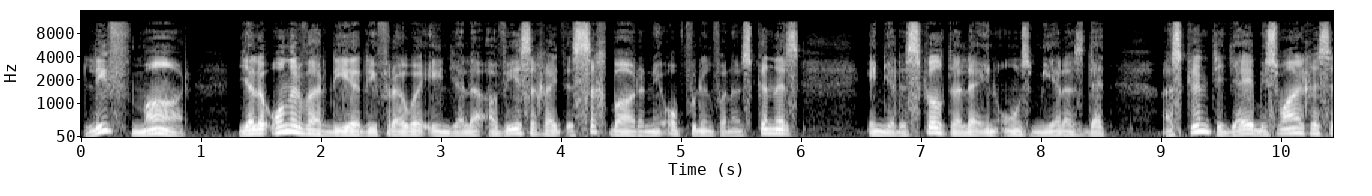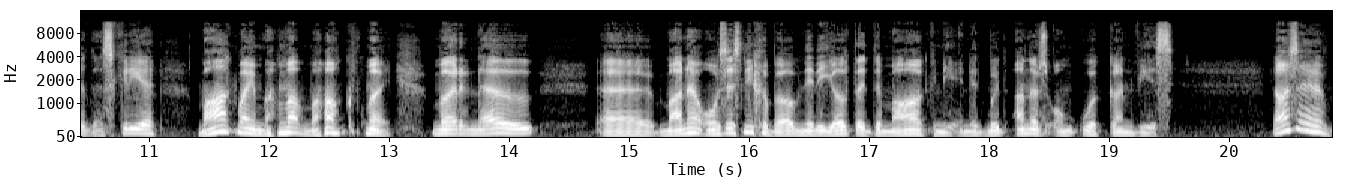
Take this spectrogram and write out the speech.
lief, maar julle onderwaardeer die vroue en julle afwesigheid is sigbaar in die opvoeding van ons kinders en jy skuld hulle en ons meer as dit. As kind het jy beswaai gesit en skree, "Maak my mamma, maak my." Maar nou uh manne, ons is nie gebou om net die hele tyd te maak nie en dit moet andersom ook kan wees. Daar's 'n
